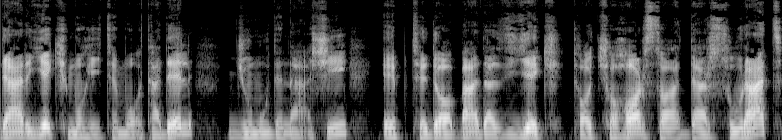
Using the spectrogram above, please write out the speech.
در یک محیط معتدل جمود نعشی ابتدا بعد از یک تا چهار ساعت در صورت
